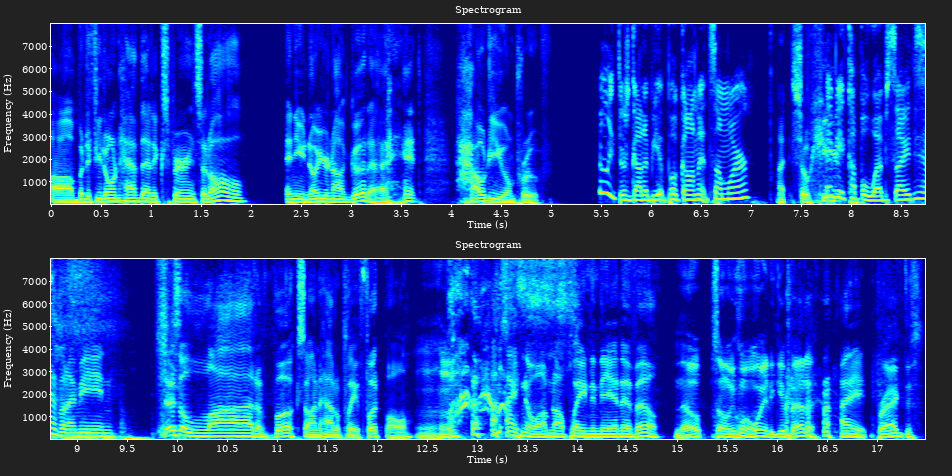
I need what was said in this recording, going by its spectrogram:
Uh, but if you don't have that experience at all and you know you're not good at it, how do you improve? I feel like there's got to be a book on it somewhere. So here, Maybe a couple websites. Yeah, but I mean, there's a lot of books on how to play football. I know I'm not playing in the NFL. Nope. It's only one way to get better. Right. Practice.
